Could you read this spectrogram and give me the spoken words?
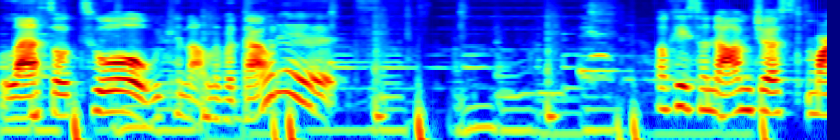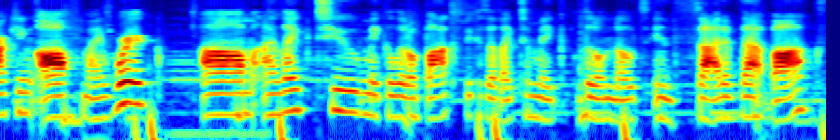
Lasso tool, we cannot live without it. Okay, so now I'm just marking off my work um, I like to make a little box because I like to make little notes inside of that box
